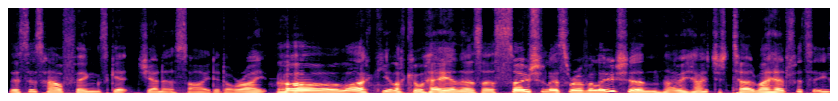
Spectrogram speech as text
This is how things get genocided, alright? Oh, look, you look away and there's a socialist revolution. I mean, I just turned my head for two.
